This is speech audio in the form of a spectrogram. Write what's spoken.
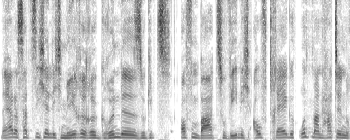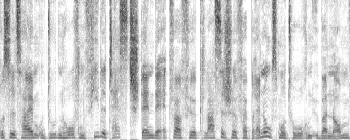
Naja, das hat sicherlich mehrere Gründe. So gibt es offenbar zu wenig Aufträge und man hatte in Rüsselsheim und Dudenhofen viele Teststände etwa für klassische Verbrennungsmotoren übernommen.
